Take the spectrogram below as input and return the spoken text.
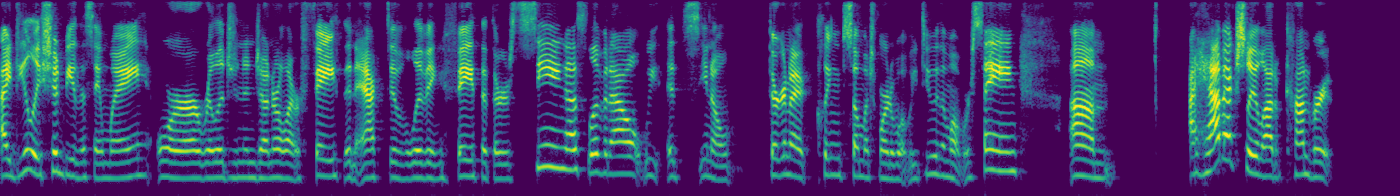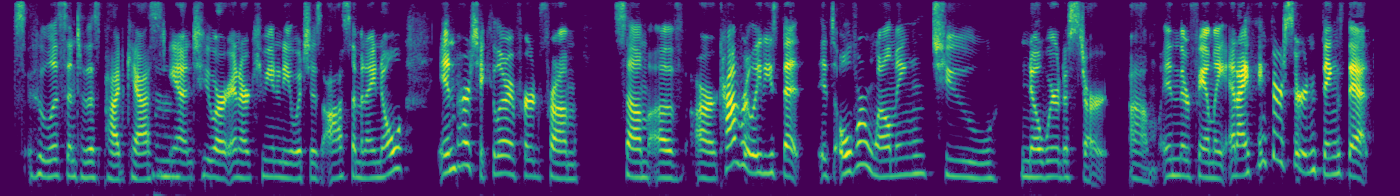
ideally should be in the same way, or our religion in general, our faith and active living faith that they're seeing us live it out. We, it's, you know, they're going to cling so much more to what we do than what we're saying. Um, I have actually a lot of converts who listen to this podcast mm-hmm. and who are in our community, which is awesome. And I know in particular, I've heard from some of our convert ladies that it's overwhelming to know where to start um, in their family. And I think there's certain things that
